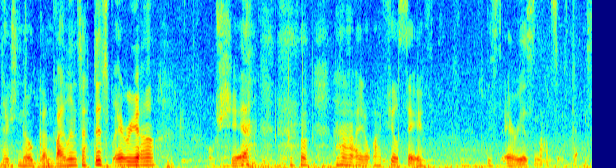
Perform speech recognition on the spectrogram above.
there's no gun violence at this area. Oh shit. I don't. I feel safe. This area is not safe, guys.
